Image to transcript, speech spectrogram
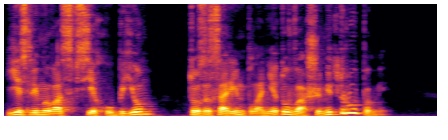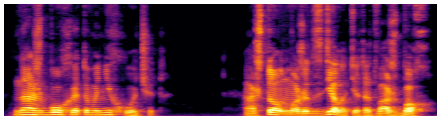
Если мы вас всех убьем, то засорим планету вашими трупами. Наш бог этого не хочет. А что он может сделать, этот ваш бог?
